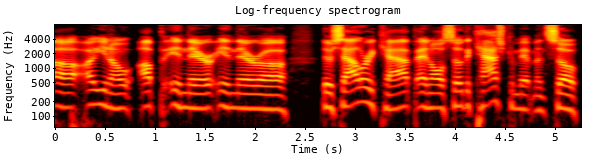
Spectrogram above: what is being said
uh, you know up in their in their uh, their salary cap and also the cash commitment. So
